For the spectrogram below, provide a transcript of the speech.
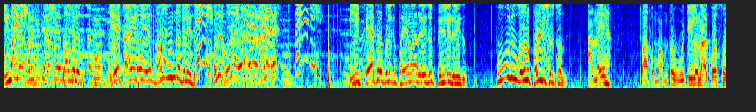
ఇండియా పరిస్థితి అసలే బాగోలేదు ఏ కాయలో ఏ బాంబు ఉందో తెలియదు. ఈ పేపర్ పులికి ప్రేమ తెలియదు పెళ్ళి తెలియదు పువ్వులు బదులు పళ్ళు ఇసురుతుంది అన్నయ్య పాప మమత ఊటీలో నా కోసం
